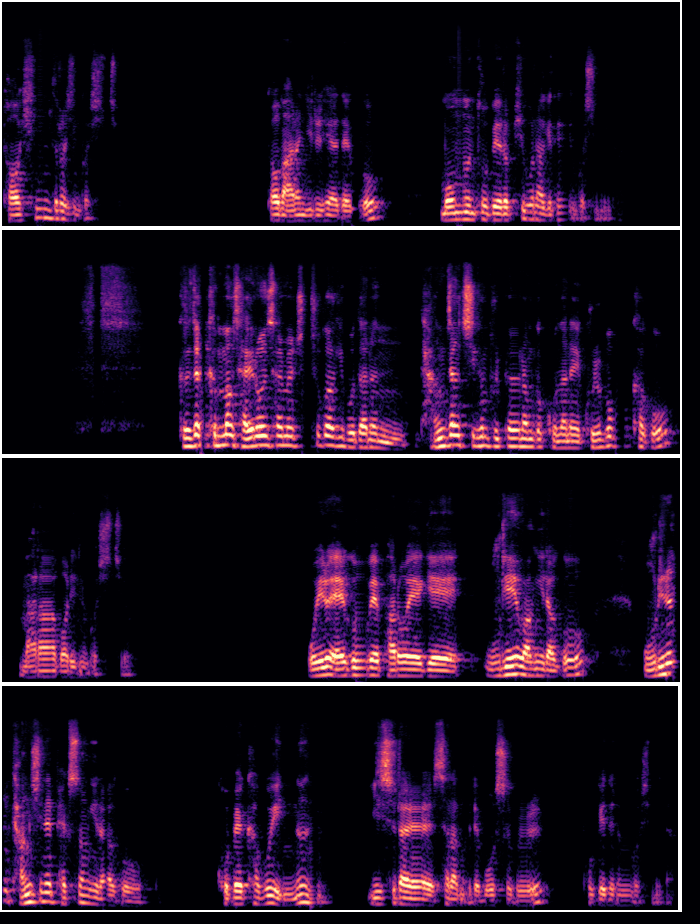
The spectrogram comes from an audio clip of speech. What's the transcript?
더 힘들어진 것이죠. 더 많은 일을 해야 되고, 몸은 두 배로 피곤하게 된 것입니다. 그러자 금방 자유로운 삶을 추구하기보다는 당장 지금 불편함과 고난에 굴복하고 말아버리는 것이죠. 오히려 애굽의 바로에게 우리의 왕이라고 우리는 당신의 백성이라고 고백하고 있는 이스라엘 사람들의 모습을 보게 되는 것입니다.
